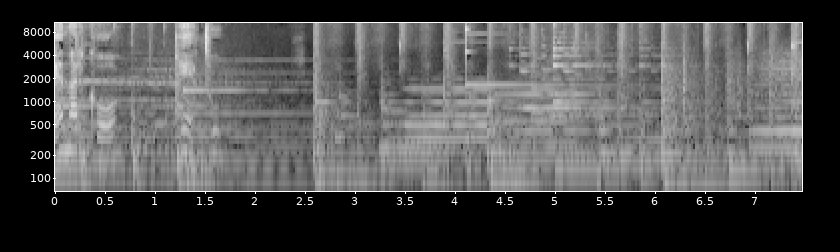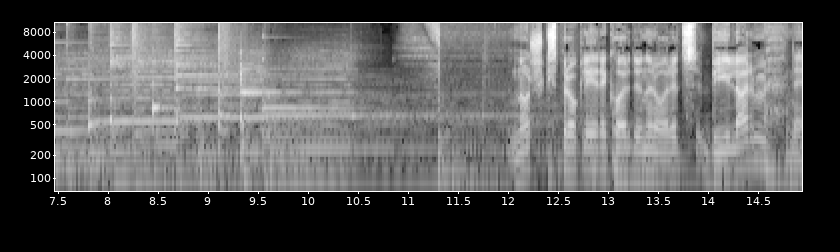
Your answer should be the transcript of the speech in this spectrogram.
NRK P2. Norskspråklig rekord under årets Bylarm. Det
